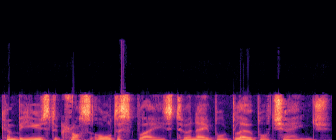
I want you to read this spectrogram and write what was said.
can be used across all displays to enable global change.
